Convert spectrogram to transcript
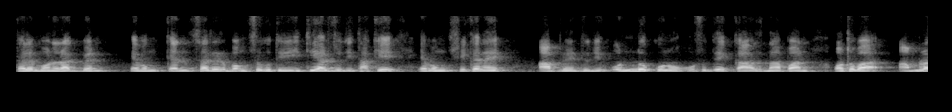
তাহলে মনে রাখবেন এবং ক্যান্সারের বংশগতির ইতিহাস যদি থাকে এবং সেখানে আপনি যদি অন্য কোনো ওষুধে কাজ না পান অথবা আমরা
